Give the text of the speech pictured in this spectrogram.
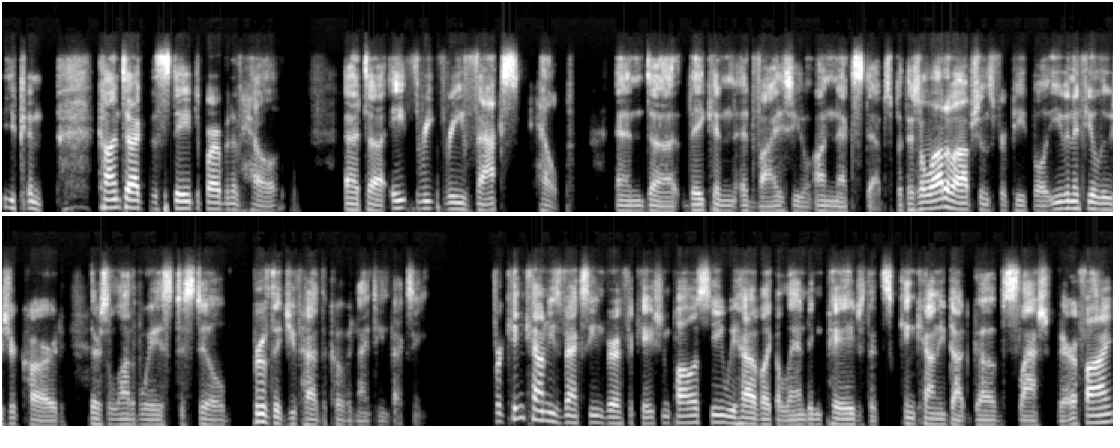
you can contact the State Department of Health at uh, 833 VAX HELP and uh, they can advise you on next steps. But there's a lot of options for people. Even if you lose your card, there's a lot of ways to still prove that you've had the COVID 19 vaccine. For King County's vaccine verification policy, we have like a landing page that's kingcounty.gov slash verify.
